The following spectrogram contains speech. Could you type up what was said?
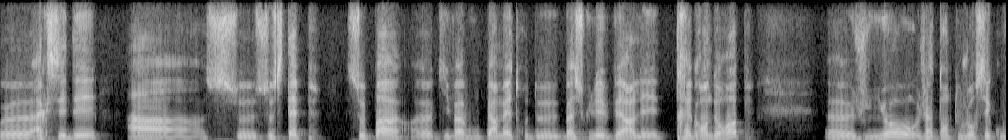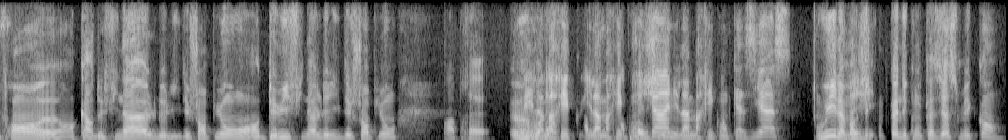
euh, accéder à ce, step ce pas euh, qui va vous permettre de basculer vers les très grandes Europes. Euh, Junio, j'attends toujours ses coups francs en quart de finale de Ligue des Champions, en demi-finale de Ligue des Champions. Après, il, a marqué, il a marqué contre Cannes, il a marqué contre Casillas. Oui, il a marqué contre Cannes et contre Casillas, mais quand?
